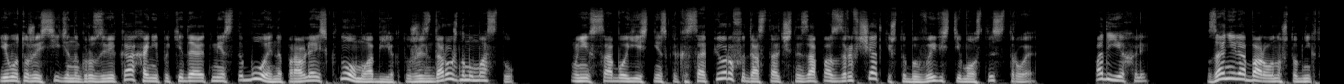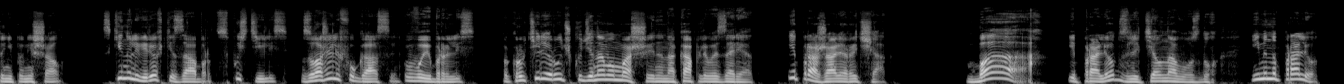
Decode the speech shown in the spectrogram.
И вот уже сидя на грузовиках, они покидают место боя, направляясь к новому объекту, железнодорожному мосту. У них с собой есть несколько саперов и достаточный запас взрывчатки, чтобы вывести мост из строя. Подъехали. Заняли оборону, чтобы никто не помешал. Скинули веревки за борт, спустились, заложили фугасы, выбрались. Покрутили ручку динамо-машины, накапливая заряд. И прожали рычаг. Бах! И пролет взлетел на воздух. Именно пролет.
